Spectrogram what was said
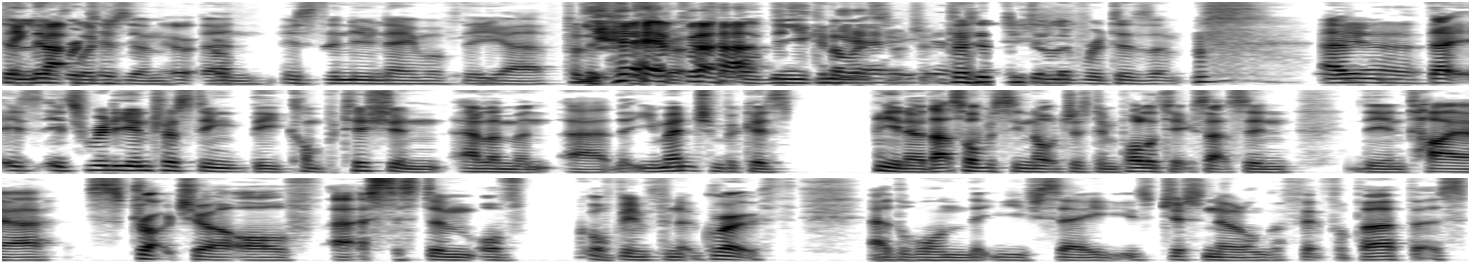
deliberatism would, then is the new name of the uh, political yeah, structure the economic yeah, structure yeah. deliberatism um, yeah. that is it's really interesting the competition element uh, that you mentioned because you know that's obviously not just in politics that's in the entire structure of uh, a system of of infinite growth, uh, the one that you say is just no longer fit for purpose.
